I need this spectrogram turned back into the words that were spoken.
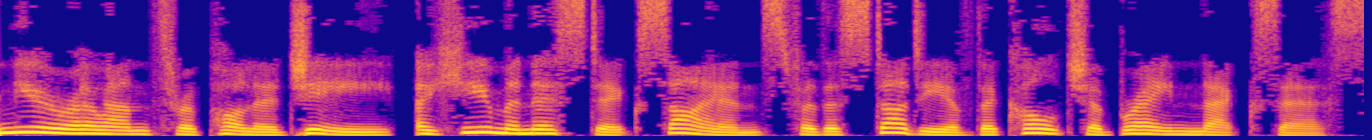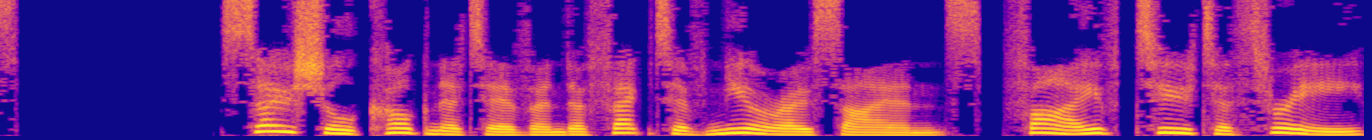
Neuroanthropology, a humanistic science for the study of the culture-brain nexus. Social Cognitive and Affective Neuroscience, 5 2–3,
